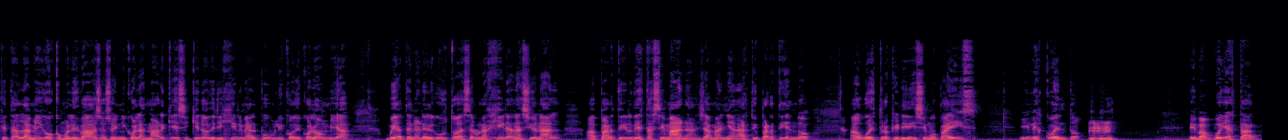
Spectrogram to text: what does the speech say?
¿Qué tal amigos? ¿Cómo les va? Yo soy Nicolás Márquez y quiero dirigirme al público de Colombia. Voy a tener el gusto de hacer una gira nacional a partir de esta semana. Ya mañana estoy partiendo a vuestro queridísimo país y les cuento. Eh, voy a estar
